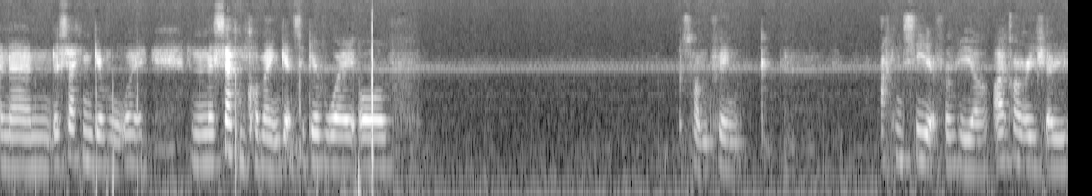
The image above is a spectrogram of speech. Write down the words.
and then the second giveaway, and then the second comment gets a giveaway of something. I can see it from here. I can't really show you.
